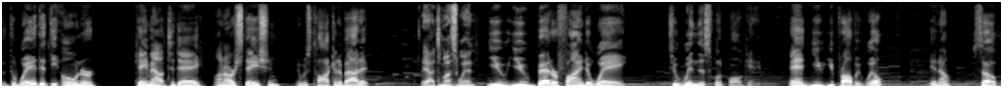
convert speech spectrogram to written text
with the way that the owner came out today on our station and was talking about it, Yeah, it's must win. you you better find a way to win this football game, and you you probably will. You know, so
